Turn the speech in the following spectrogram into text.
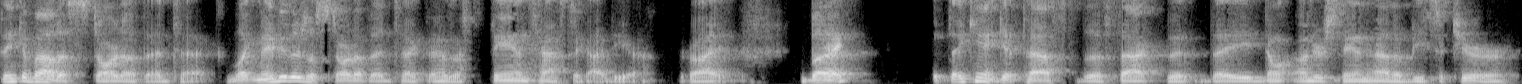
think about a startup ed tech. Like maybe there's a startup ed tech that has a fantastic idea, right? But right. if they can't get past the fact that they don't understand how to be secure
